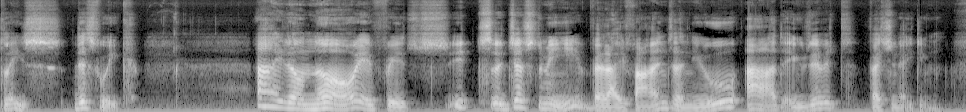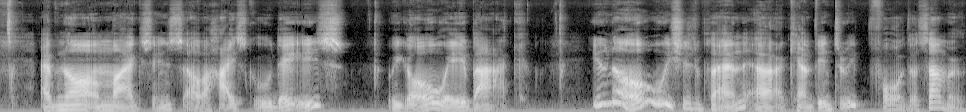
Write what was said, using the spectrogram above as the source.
place this week. I don't know if it's it's just me, but I find the new art exhibit fascinating. I've known Mike since our high school days. We go way back. You know, we should plan a camping trip for the summer.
